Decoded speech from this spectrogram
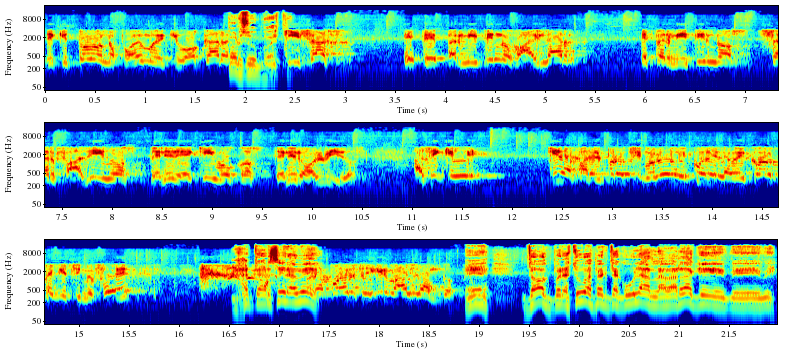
de que todos nos podemos equivocar. Por supuesto. Y quizás este, permitirnos bailar es permitirnos ser fallidos, tener equívocos, tener olvidos. Así que queda para el próximo lunes cuál es la B corta que se me fue la tercera vez. Para poder seguir bailando. Eh, Doc, pero estuvo espectacular, la verdad que eh,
